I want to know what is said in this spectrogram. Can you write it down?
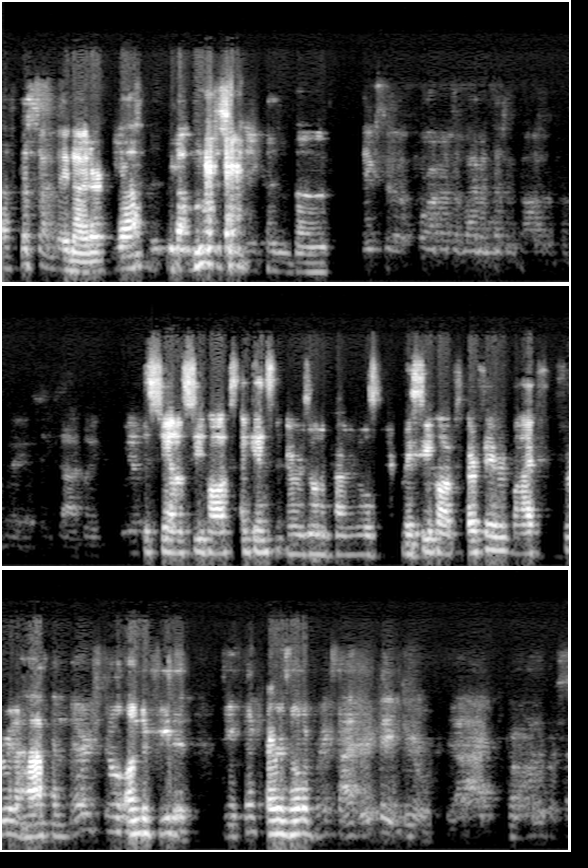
have The Sunday Nighter. yeah, we got moved to Sunday because of the Thanks to four offensive linemen testing positive for Vegas. exactly. We have the Seattle Seahawks against the Arizona Cardinals. The Seahawks are favored by three and a half, and they're still undefeated. Do you think Arizona breaks that? I think they do. Yeah, I 100% think so.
